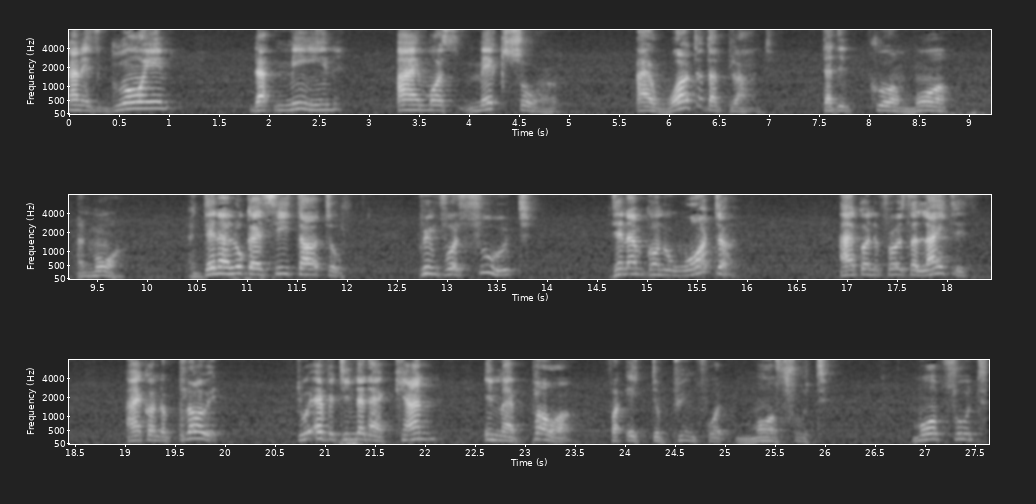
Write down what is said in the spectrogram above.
and it's growing, that means I must make sure I water that plant that it grow more and more. And then I look, I see it start to bring forth fruit. Then I'm going to water. I'm going to first light it. I'm going to plow it. Do everything that I can in my power for it to bring forth more fruit. More fruit,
